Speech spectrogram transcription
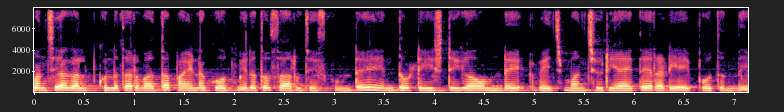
మంచిగా కలుపుకున్న తర్వాత పైన కొత్తిమీరతో సర్వ్ చేసుకుంటే ఎంతో టేస్టీగా ఉండే వెజ్ మంచూరియా అయితే రెడీ అయిపోతుంది.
